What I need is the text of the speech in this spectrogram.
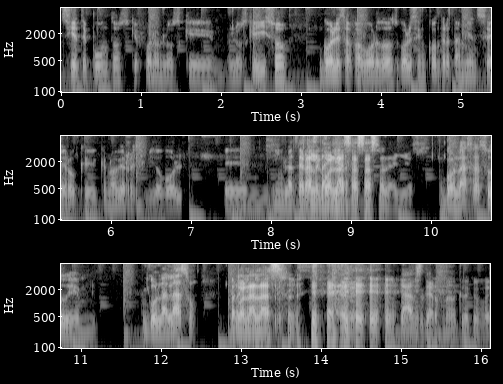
siete puntos que fueron los que, los que hizo. Goles a favor dos, goles en contra también cero, que, que no había recibido gol Inglaterra. El golazazo de ayer. Golazazo de. Golalazo. Golalazo. Damsgaard, ¿no? Creo que fue.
